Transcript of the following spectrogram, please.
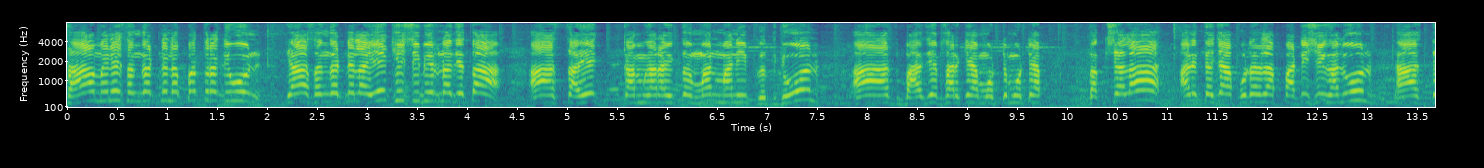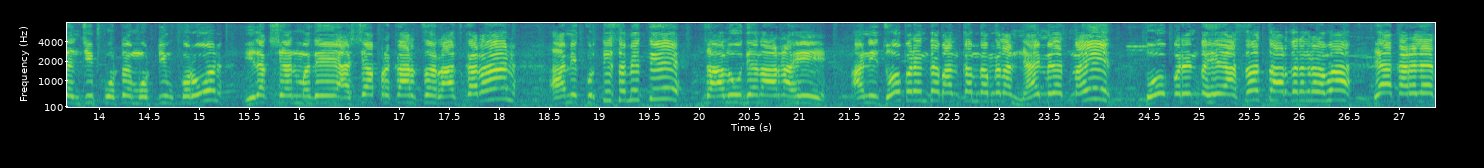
सहा महिने संघटनेनं पत्र देऊन त्या संघटनेला एकही शिबिर न देता आज सहाय्यक कामगार आयुक्त मनमानी घेऊन आज भाजप सारख्या मोठ्या मोठ्या पक्षाला आणि त्याच्या पुढाऱ्याला पाठीशी घालून आज त्यांची पोटं मोठी करून इलेक्शनमध्ये अशा प्रकारचं राजकारण आम्ही कृती समिती चालू देणार नाही. आणि जोपर्यंत बांधकाम कामगाराला न्याय मिळत नाही तोपर्यंत हे असंच अर्धनग्न हवा. या कार्यालयात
